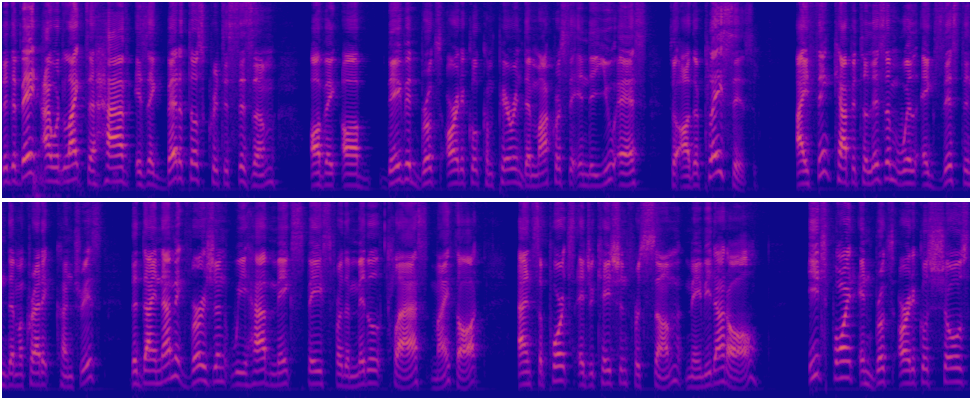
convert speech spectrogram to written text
the debate I would like to have is Egberto's criticism of, a, of David Brooks' article comparing democracy in the US to other places. I think capitalism will exist in democratic countries. The dynamic version we have makes space for the middle class, my thought, and supports education for some, maybe not all. Each point in Brooks' article shows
